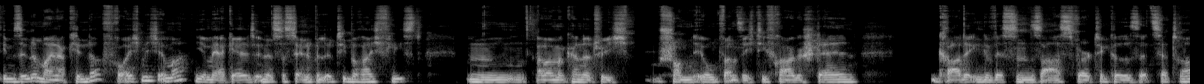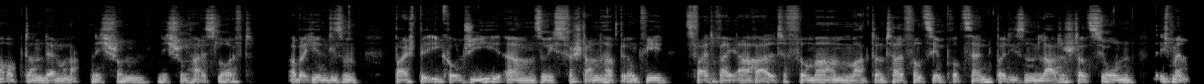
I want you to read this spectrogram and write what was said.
Im Sinne meiner Kinder freue ich mich immer, je mehr Geld in den Sustainability-Bereich fließt. Mm, aber man kann natürlich schon irgendwann sich die Frage stellen, gerade in gewissen SaaS-Verticals etc., ob dann der Markt nicht schon, nicht schon heiß läuft. Aber hier in diesem Beispiel EcoG, ähm, so ich es verstanden habe, irgendwie zwei, drei Jahre alte Firma, haben einen Marktanteil von zehn Prozent bei diesen Ladestationen. Ich meine,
